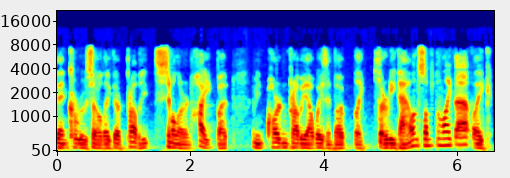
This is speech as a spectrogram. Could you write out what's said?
than Caruso. Like they're probably similar in height, but I mean Harden probably outweighs him by like thirty pounds, something like that. Like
